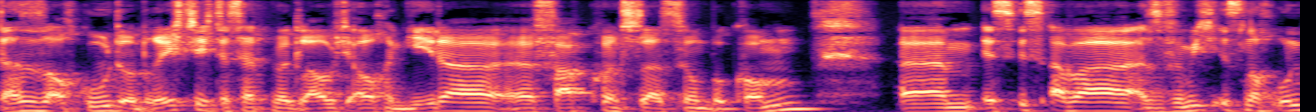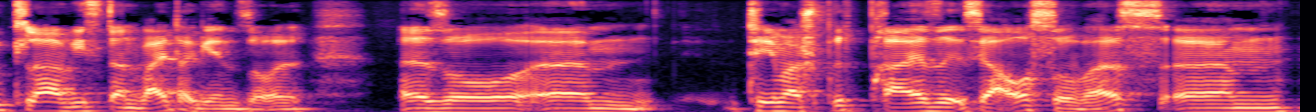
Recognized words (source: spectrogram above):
Das ist auch gut und richtig. Das hätten wir, glaube ich, auch in jeder äh, Farbkonstellation bekommen. Ähm, es ist aber, also für mich ist noch unklar, wie es dann weitergehen soll. Also ähm, Thema Spritpreise ist ja auch sowas. Ähm,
